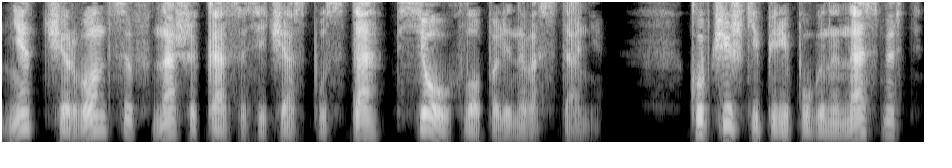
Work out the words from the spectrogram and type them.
Нет червонцев, наша касса сейчас пуста, все ухлопали на восстание. Купчишки перепуганы насмерть.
